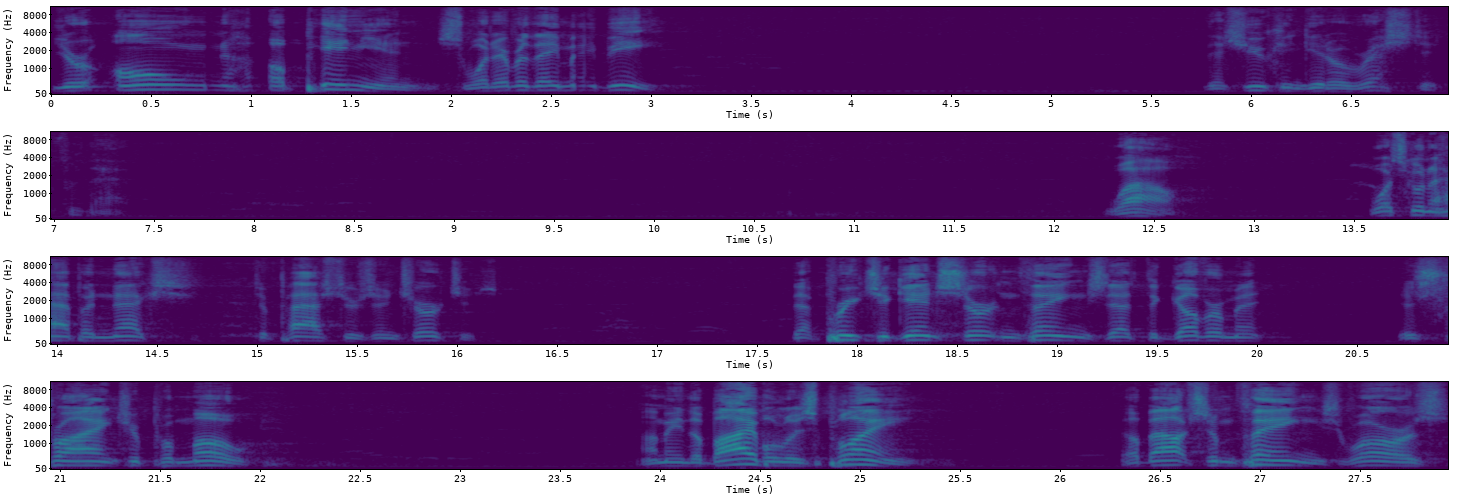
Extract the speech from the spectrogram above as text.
your own opinions, whatever they may be, that you can get arrested for that. Wow. What's going to happen next to pastors and churches that preach against certain things that the government is trying to promote? I mean, the Bible is plain about some things, whereas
